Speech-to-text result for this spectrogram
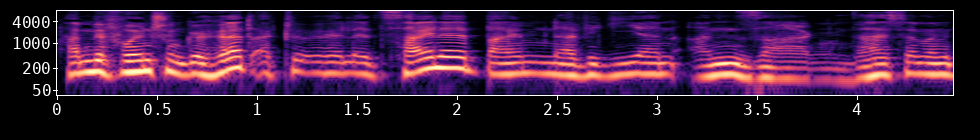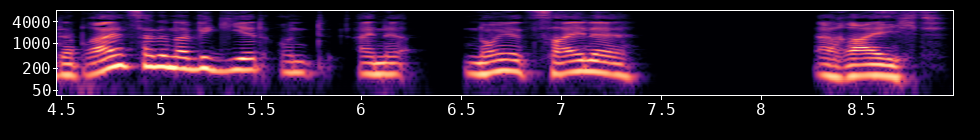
Haben wir vorhin schon gehört, aktuelle Zeile beim Navigieren ansagen. Das heißt, wenn man mit der Braillezeile navigiert und eine neue Zeile erreicht,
